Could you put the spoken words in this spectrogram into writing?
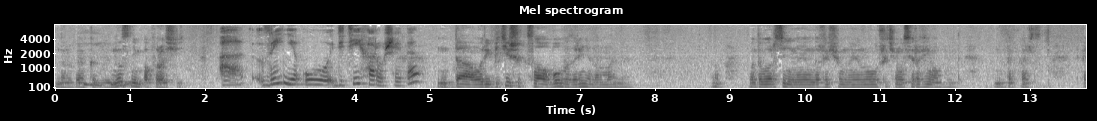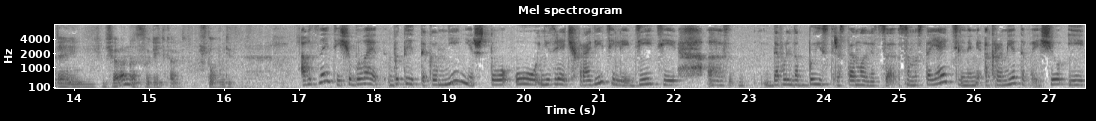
другая, как бы, ну, с ним попроще. А зрение у детей хорошее, да? Да, у ребятишек, слава богу, зрение нормальное. Ну, Вот у Арсения, наверное, даже еще, наверное, лучше, чем у Серафима будет. Мне так кажется. Хотя еще рано судить, как, что будет. А вот знаете, еще бывает, бытует такое мнение, что у незрячих родителей дети э, довольно быстро становятся самостоятельными, а кроме этого еще и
